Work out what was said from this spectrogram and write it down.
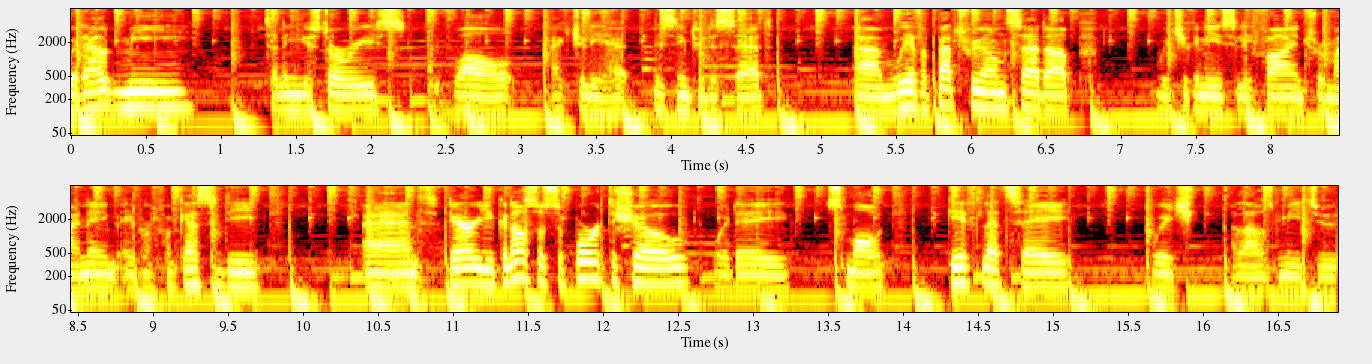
without me telling you stories while actually listening to the set, um, we have a Patreon set up, which you can easily find through my name, Abraham von Cassidy. And there you can also support the show with a small gift, let's say, which allows me to,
